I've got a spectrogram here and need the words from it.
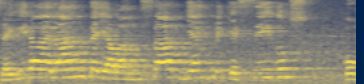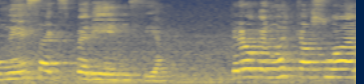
seguir adelante y avanzar ya enriquecidos con esa experiencia. Creo que no es casual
